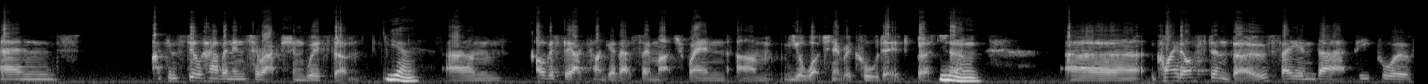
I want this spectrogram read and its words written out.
and I can still have an interaction with them. Yeah. Um, obviously, I can't get that so much when um, you're watching it recorded, but Yeah. um, uh, quite often, though, saying that people have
